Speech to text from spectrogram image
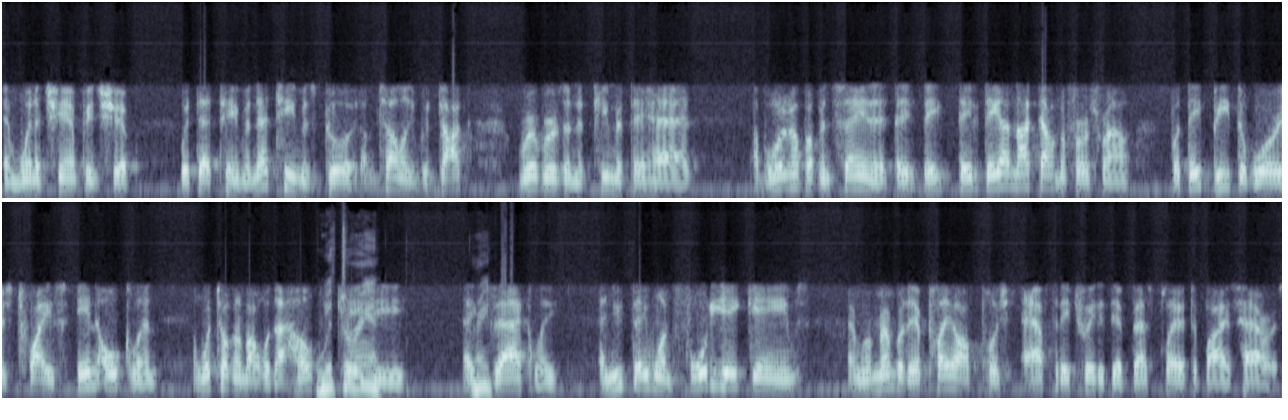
and win a championship with that team. And that team is good. I'm telling you, with Doc Rivers and the team that they had, I brought it up. I've been saying it. They they they they got knocked out in the first round, but they beat the Warriors twice in Oakland, and we're talking about with a healthy With Durant. KD. Exactly. And you they won 48 games. And remember their playoff push after they traded their best player, Tobias Harris.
